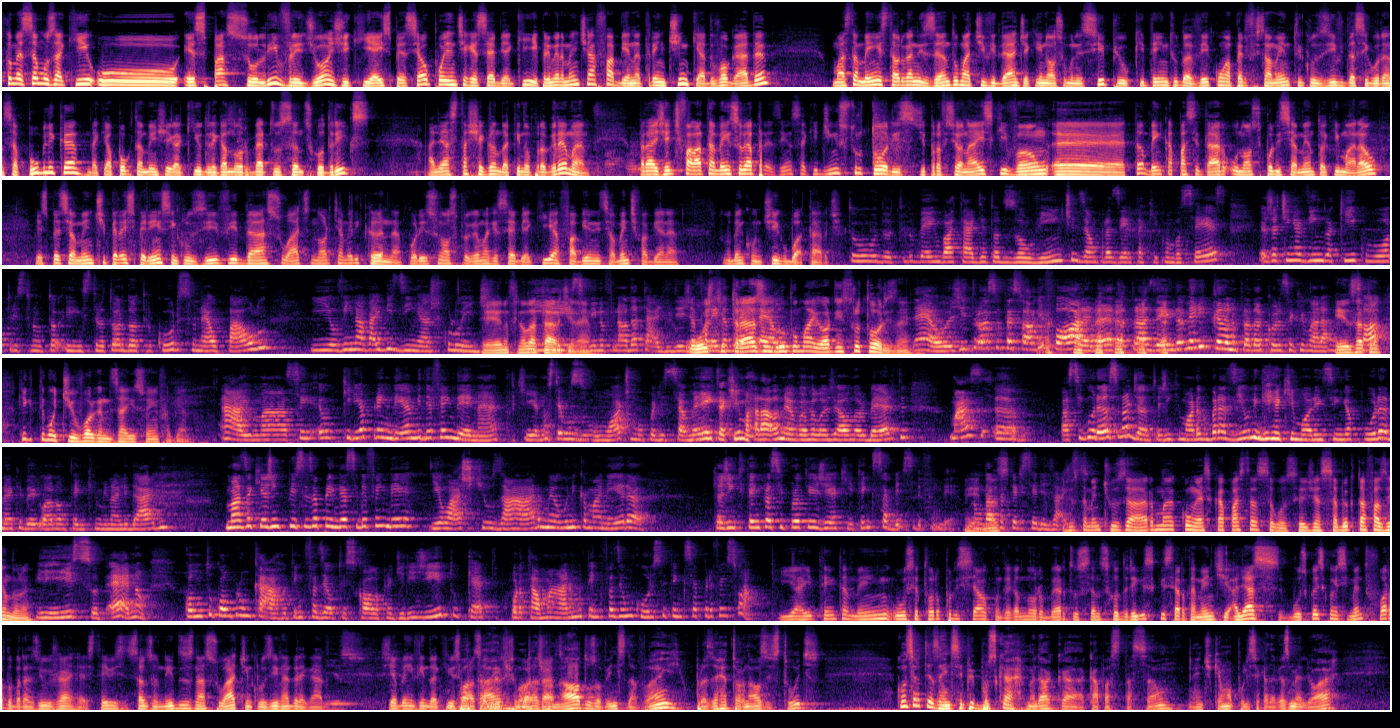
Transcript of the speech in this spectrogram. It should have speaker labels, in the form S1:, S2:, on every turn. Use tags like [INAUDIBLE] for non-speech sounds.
S1: Nós começamos aqui o espaço livre de hoje, que é especial, pois a gente recebe aqui, primeiramente, a Fabiana Trentin, que é advogada, mas também está organizando uma atividade aqui em nosso município que tem tudo a ver com o aperfeiçoamento, inclusive, da segurança pública. Daqui a pouco também chega aqui o delegado Norberto Santos Rodrigues. Aliás, está chegando aqui no programa para a gente falar também sobre a presença aqui de instrutores, de profissionais que vão é, também capacitar o nosso policiamento aqui em Marau especialmente pela experiência, inclusive, da SWAT norte-americana. Por isso, o nosso programa recebe aqui a Fabiana inicialmente. Fabiana, tudo bem contigo? Boa tarde.
S2: Tudo, tudo bem. Boa tarde a todos os ouvintes. É um prazer estar aqui com vocês. Eu já tinha vindo aqui com o outro instrutor, instrutor do outro curso, né, o Paulo. E eu vim na vibezinha, acho que o Luigi.
S1: É, no final da tarde,
S2: Isso,
S1: né?
S2: vim no final da tarde. Já
S1: hoje tu traz um grupo maior de instrutores, né?
S2: É, hoje trouxe o pessoal de fora, né? Tô trazendo americano para dar curso aqui em Maravilha. [LAUGHS]
S1: Exatamente. Só... O que, que te motivou a organizar isso aí, Fabiano?
S2: Ah, uma, assim, eu queria aprender a me defender, né? Porque nós temos um ótimo policiamento aqui em Marau, né? Vamos elogiar o Norberto. Mas uh, a segurança não adianta. A gente mora no Brasil, ninguém aqui mora em Singapura, né? Que lá não tem criminalidade. Mas aqui a gente precisa aprender a se defender. E eu acho que usar a arma é a única maneira que a gente tem para se proteger aqui. Tem que saber se defender. É, não dá para terceirizar
S1: justamente isso. Justamente usa a arma com essa capacitação. Você já sabe o que está fazendo, né?
S2: Isso. É, não. Como tu compra um carro, tem que fazer autoescola para dirigir, tu quer portar uma arma, tem que fazer um curso e tem que se aperfeiçoar.
S1: E aí tem também o setor policial, com o delegado Norberto Santos Rodrigues, que certamente, aliás, buscou esse conhecimento fora do Brasil já, já esteve nos Estados Unidos, na SWAT, inclusive, né, delegado?
S3: Isso.
S1: Seja bem-vindo aqui.
S3: Boa tarde, boa, boa tarde, Ronaldo, os ouvintes da VANG. Prazer retornar aos estúdios. Com certeza, a gente sempre busca melhor capacitação, a gente quer uma polícia cada vez melhor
